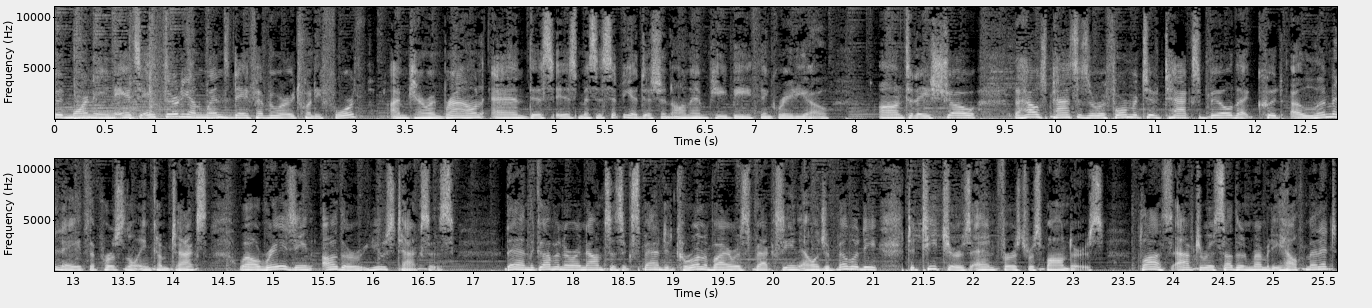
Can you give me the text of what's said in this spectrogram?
Good morning. It's 8:30 on Wednesday, February 24th. I'm Karen Brown and this is Mississippi Edition on MPB Think Radio. On today's show, the House passes a reformative tax bill that could eliminate the personal income tax while raising other use taxes. Then the governor announces expanded coronavirus vaccine eligibility to teachers and first responders. Plus, after a Southern Remedy Health Minute,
